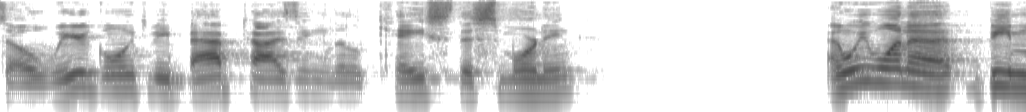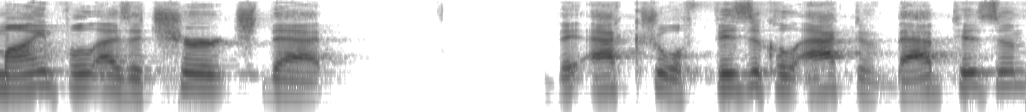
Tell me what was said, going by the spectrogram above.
So we're going to be baptizing little Case this morning. And we want to be mindful as a church that the actual physical act of baptism,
